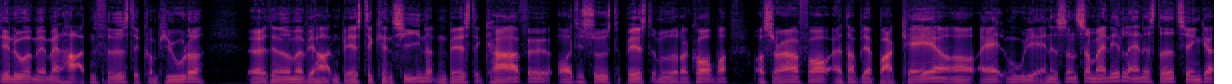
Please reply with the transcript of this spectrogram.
det er noget med, at man har den fedeste computer, øh, det er noget med, at vi har den bedste kantine og den bedste kaffe og de sødeste bedste møder, der kommer, og sørger for, at der bliver bagt kager og alt muligt andet, sådan så man et eller andet sted tænker,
